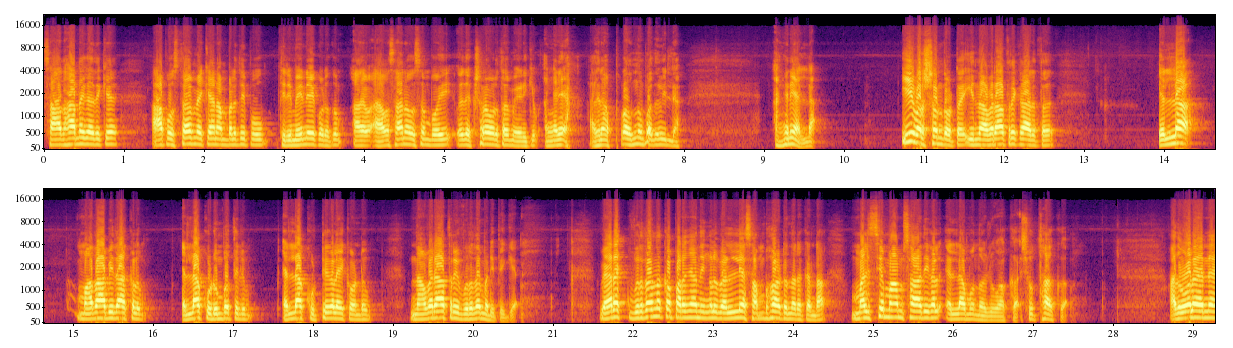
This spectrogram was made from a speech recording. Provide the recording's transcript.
സാധാരണഗതിക്ക് ആ പുസ്തകം വെക്കാൻ അമ്പലത്തിൽ പോവും തിരുമേനിയെ കൊടുക്കും അവസാന ദിവസം പോയി ഒരു ദക്ഷിണ കൊടുത്താൽ മേടിക്കും. അങ്ങനെ അതിനപ്പുറമൊന്നും പതിവില്ല. അങ്ങനെയല്ല. ഈ വർഷം തൊട്ട് ഈ നവരാത്രി കാലത്ത് എല്ലാ മാതാപിതാക്കളും എല്ലാ കുടുംബത്തിലും എല്ലാ കുട്ടികളെ കൊണ്ടും നവരാത്രി വ്രതം എടുപ്പിക്കുക. വേറെ വ്രതം എന്നൊക്കെ പറഞ്ഞാൽ നിങ്ങൾ വലിയ സംഭവമായിട്ട് നടക്കേണ്ട മത്സ്യമാംസാദികൾ എല്ലാം ഒന്ന് ഒഴിവാക്കുക ശുദ്ധാക്കുക. അതുപോലെ തന്നെ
